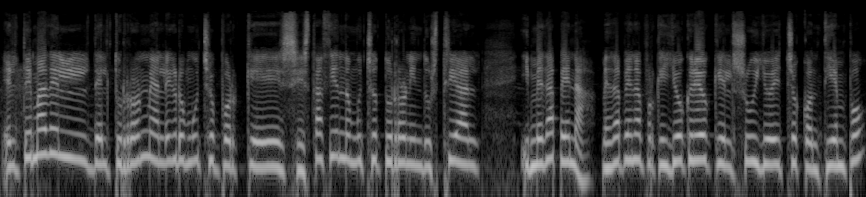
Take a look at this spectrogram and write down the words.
El tema del, del, turrón me alegro mucho porque se está haciendo mucho turrón industrial y me da pena, me da pena porque yo creo que el suyo hecho con tiempo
